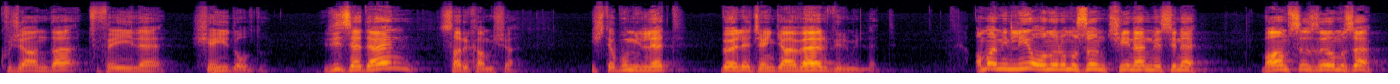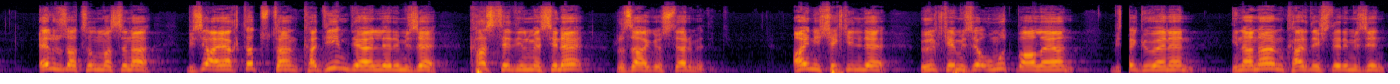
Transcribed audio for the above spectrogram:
kucağında tüfeğiyle şehit oldu. Rize'den Sarıkamış'a. İşte bu millet böyle cengaver bir millet. Ama milli onurumuzun çiğnenmesine, bağımsızlığımıza, el uzatılmasına, bizi ayakta tutan kadim değerlerimize kastedilmesine rıza göstermedik. Aynı şekilde ülkemize umut bağlayan, bize güvenen, inanan kardeşlerimizin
